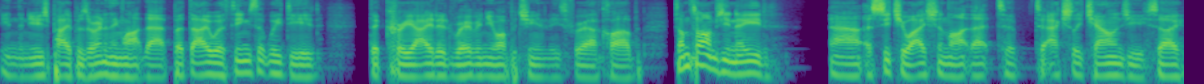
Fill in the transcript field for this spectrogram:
in the newspapers or anything like that. But they were things that we did that created revenue opportunities for our club. Sometimes you need uh, a situation like that to, to actually challenge you. So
